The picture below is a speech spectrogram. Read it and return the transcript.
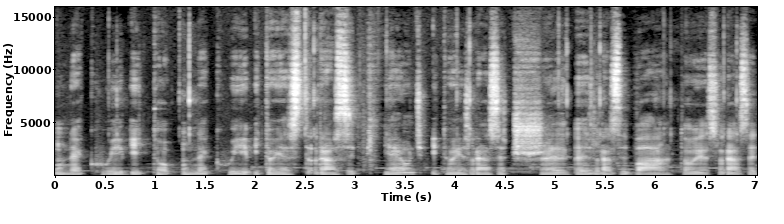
unequip i to unequip. I to jest razy 5 i to jest razy 3. To jest razy 2, to jest razy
